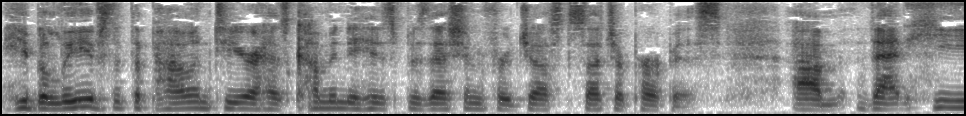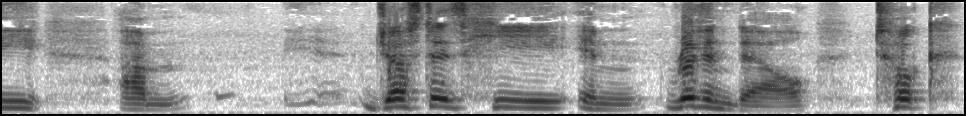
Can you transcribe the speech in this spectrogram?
he believes that the Palantir has come into his possession for just such a purpose. Um, that he, um, just as he in Rivendell took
